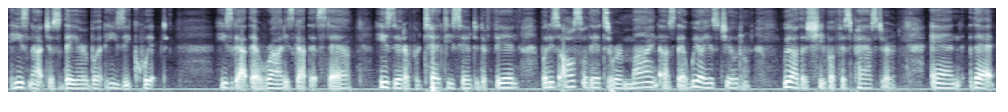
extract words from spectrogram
He's not just there, but He's equipped. He's got that rod, he's got that staff. He's there to protect, he's there to defend, but he's also there to remind us that we are his children. We are the sheep of his pasture. And that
